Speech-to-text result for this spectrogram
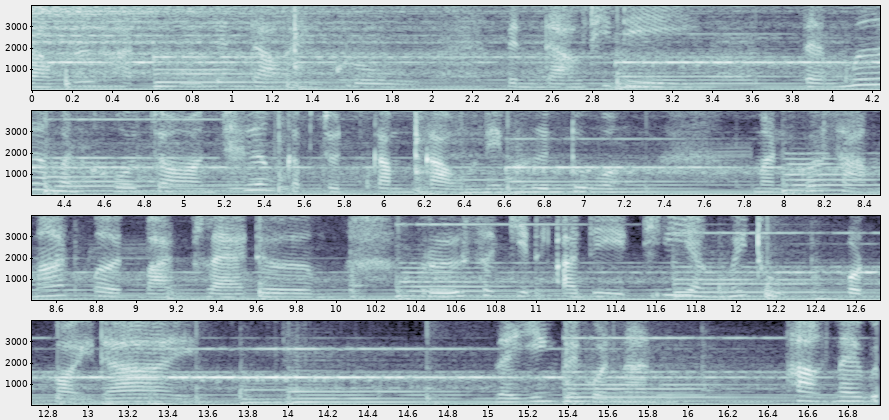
ดาวพฤหัสถือเป็นดาวแห่งครู เป็นดาวที่ดี แต่เมื่อมันโคจรเชื่อมกับจุดกรรมเก่าในพื้นดวง มันก็สามารถเปิดบาดแผลเดิม หรือสะกิดอดีตที่ยังไม่ถูกปลดปล่อยได้ และยิ่งไปกว่านั้น หากในเว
